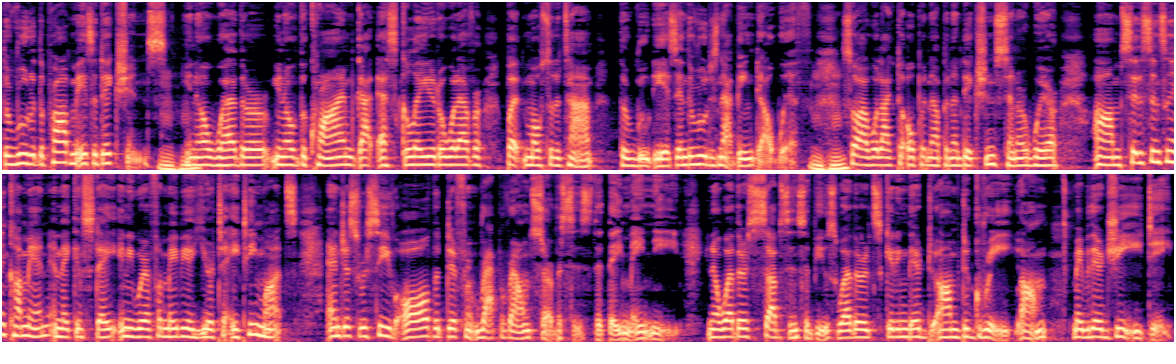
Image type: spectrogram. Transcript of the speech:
the root of the problem is addictions, you mm-hmm. know, whether, you know, the crime got escalated or whatever, but most of the time the root is, and the root is not being dealt with. So I would like to open up an addiction center where um, citizens can come in and they can stay anywhere from maybe a year to 18 months and just receive all the different wraparound services that they may need. You know, whether it's substance abuse, whether it's getting their um, degree, um, maybe their GED,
